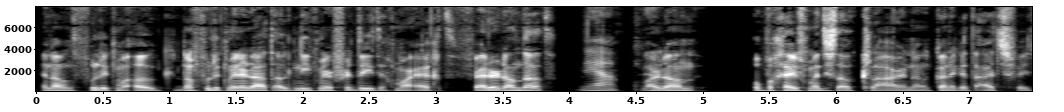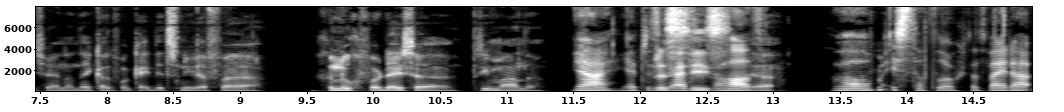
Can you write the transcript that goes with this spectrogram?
En dan voel ik me ook, dan voel ik me inderdaad ook niet meer verdrietig, maar echt verder dan dat. ja. Maar dan op een gegeven moment is het ook klaar en dan kan ik het uitswitchen. En dan denk ik ook, van, oké, dit is nu even genoeg voor deze drie maanden. ja, je hebt het weer even Precies, gehad. Ja. Waarom is dat toch? Dat wij daar...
